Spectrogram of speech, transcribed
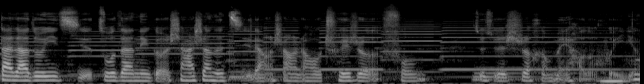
大家就一起坐在那个沙山的脊梁上，然后吹着风，就觉得是很美好的回忆了。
